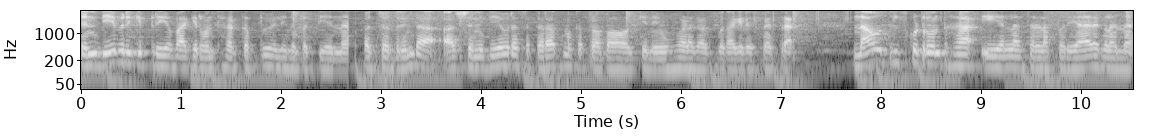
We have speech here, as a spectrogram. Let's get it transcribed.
ಶನಿದೇವರಿಗೆ ಪ್ರಿಯವಾಗಿರುವಂತಹ ಕಪ್ಪು ಎಳ್ಳಿನ ಬತ್ತಿಯನ್ನು ಹಚ್ಚೋದ್ರಿಂದ ಆ ಶನಿದೇವರ ಸಕಾರಾತ್ಮಕ ಪ್ರಭಾವಕ್ಕೆ ನೀವು ಒಳಗಾಗಬಹುದಾಗಿದೆ ಸ್ನೇಹಿತರೆ. ನಾವು ತಿಳಿಸ್ಕೊಟ್ಟಿರುವಂತಹ ಈ ಎಲ್ಲ ಸರಳ ಪರಿಹಾರಗಳನ್ನು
